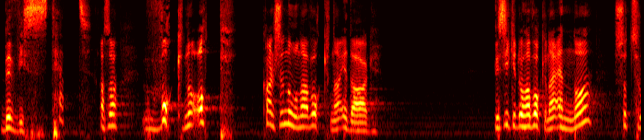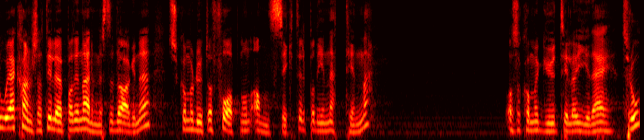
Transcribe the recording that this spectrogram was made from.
bevissthet. Altså våkne opp. Kanskje noen har våkna i dag. Hvis ikke du har våkna ennå, så tror jeg kanskje at i løpet av de nærmeste dagene så kommer du til å få opp noen ansikter på de netthinnene. Og så kommer Gud til å gi deg tro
